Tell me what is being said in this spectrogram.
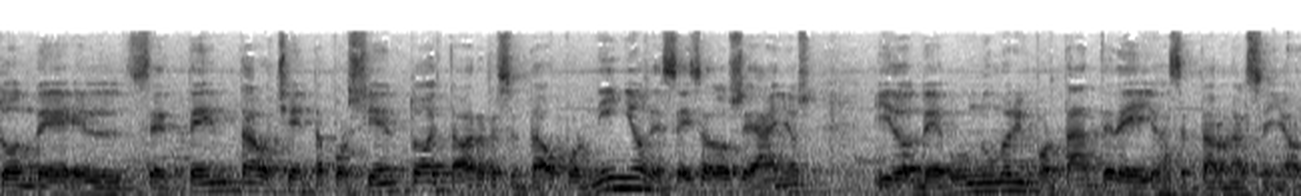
donde el 70-80% estaba representado por niños de 6 a 12 años y donde un número importante de ellos aceptaron al Señor.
